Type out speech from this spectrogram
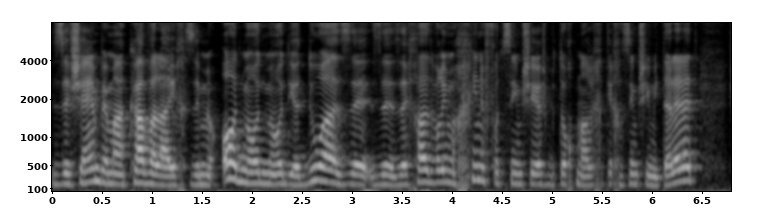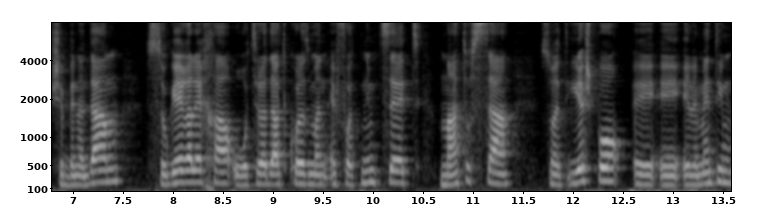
זה שהם במעקב עלייך. זה מאוד מאוד מאוד ידוע, זה, זה, זה אחד הדברים הכי נפוצים שיש בתוך מערכת יחסים שהיא מתעללת, שבן אדם סוגר עליך, הוא רוצה לדעת כל הזמן איפה את נמצאת, מה את עושה. זאת אומרת, יש פה אה, אה, אלמנטים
